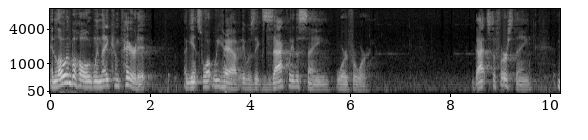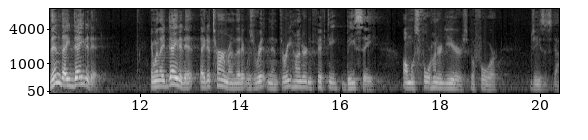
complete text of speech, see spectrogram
And lo and behold, when they compared it against what we have, it was exactly the same word for word. That's the first thing. Then they dated it. And when they dated it, they determined that it was written in 350 BC, almost 400 years before Jesus died.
